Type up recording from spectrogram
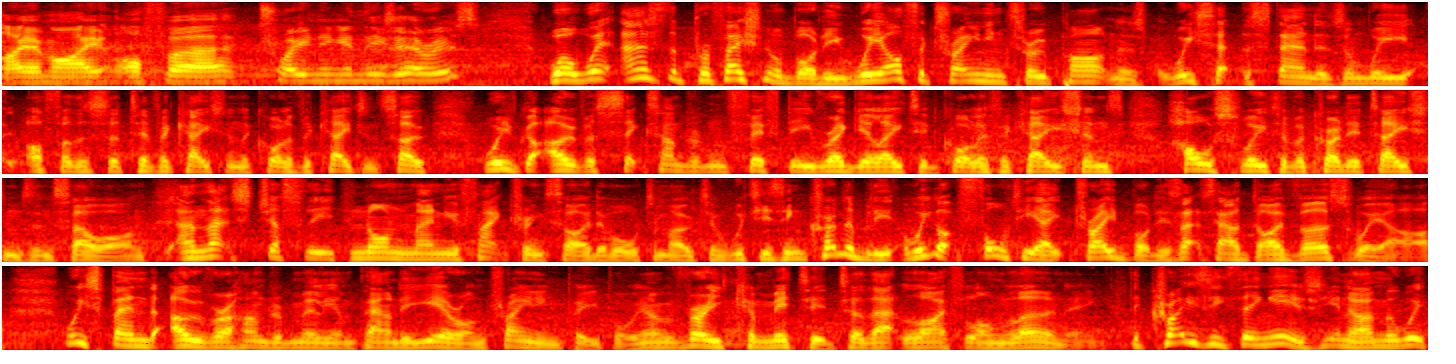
IMI offer training in these areas? Well, as the professional body, we offer training through partners. We set the standards and we offer the certification and the qualifications. So we've got over 650 regulated qualifications, whole suite of accreditations, and so on. And that's just the non-manufacturing side of automotive, which is incredibly. We got 48 trade bodies. That's how diverse we are. We spend over 100 million pound a year on training people. You know, we're very committed to that lifelong learning. The crazy thing is, you know, I mean, we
